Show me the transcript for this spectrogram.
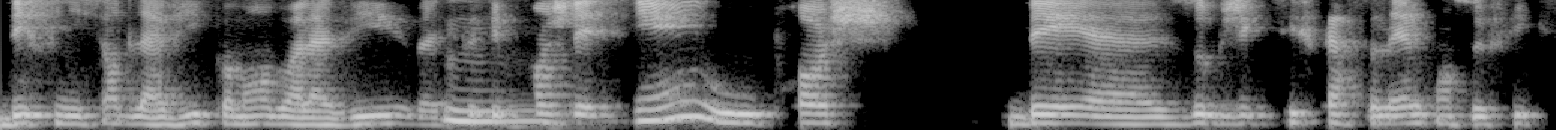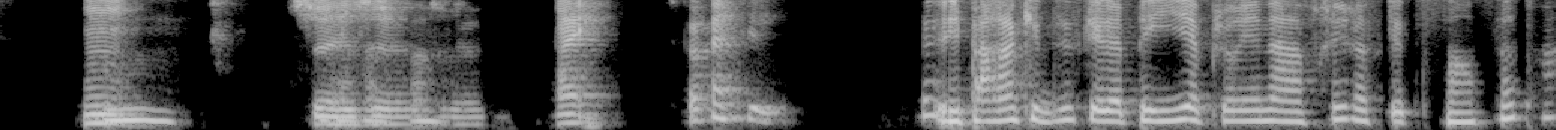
définition de la vie, comment on doit la vivre? Est-ce que c'est mm. proche des siens ou proche des euh, objectifs personnels qu'on se fixe? Hmm. Mm. Je, je, ouais, c'est pas facile. Les parents qui disent que le pays n'a plus rien à offrir, est-ce que tu sens ça, toi?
